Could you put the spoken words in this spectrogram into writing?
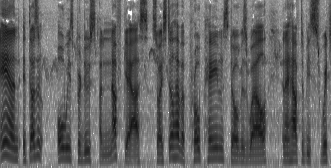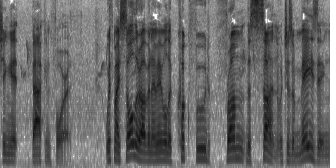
and it doesn't always produce enough gas, so I still have a propane stove as well, and I have to be switching it back and forth. With my solar oven, I'm able to cook food from the sun, which is amazing,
